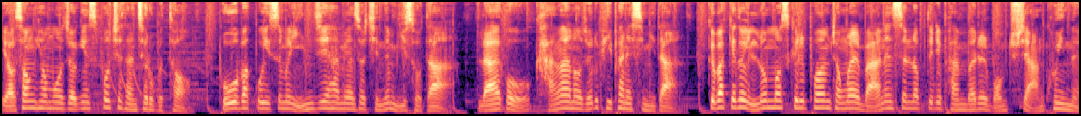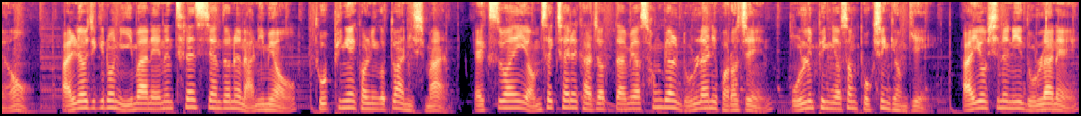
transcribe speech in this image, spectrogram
여성 혐오적인 스포츠 단체로부터 보호받고 있음을 인지하면서 짓는 미소다 라고 강한 어조로 비판했습니다. 그 밖에도 일론 머스크를 포함 정말 많은 셀럽들이 반발을 멈추지 않고 있네요. 알려지기론 이만에는 트랜스젠더는 아니며 도핑에 걸린 것도 아니지만 XY 염색차를 가졌다며 성별 논란이 벌어진 올림픽 여성 복싱 경기 IOC는 이 논란에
